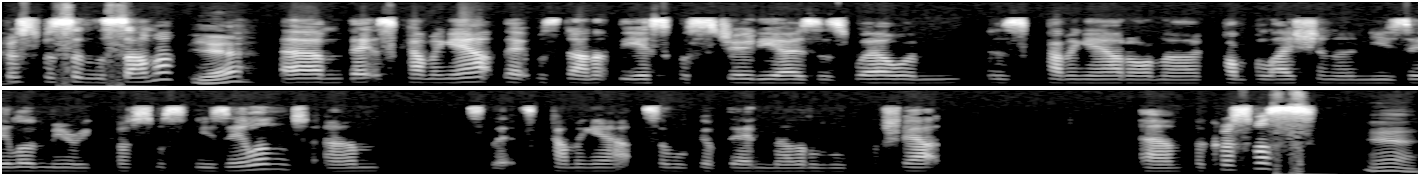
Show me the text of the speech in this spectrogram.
Christmas in the summer. yeah. Um, that's coming out. That was done at the Asquith Studios as well, and is coming out on a compilation in New Zealand, Merry Christmas New Zealand. Um, so that's coming out. So we'll give that another little push out um, for Christmas Yeah.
